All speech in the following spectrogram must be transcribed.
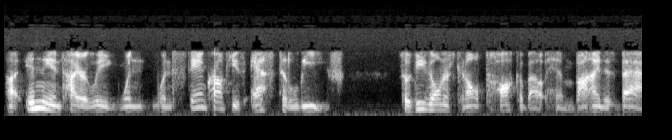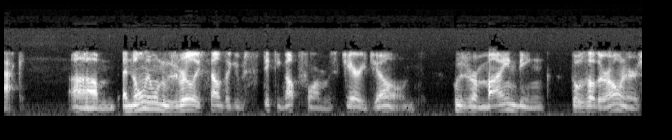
uh, in the entire league, when when Stan Kroenke is asked to leave, so these owners can all talk about him behind his back. Um, and the only one who really sounds like he was sticking up for him was Jerry Jones, who's reminding those other owners,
